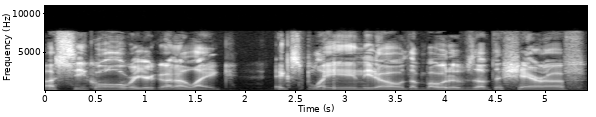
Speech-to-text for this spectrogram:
a sequel where you're gonna like explain, you know, the motives of the sheriff.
